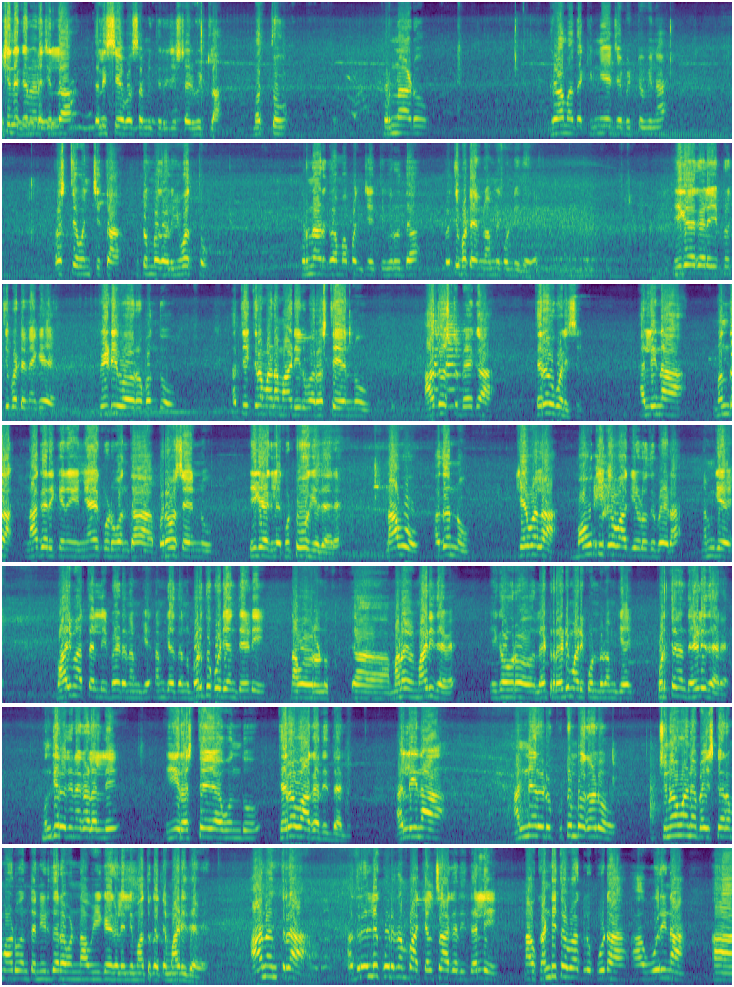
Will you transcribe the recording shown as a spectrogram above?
ದಕ್ಷಿಣ ಕನ್ನಡ ಜಿಲ್ಲಾ ದಲಿತ ಸೇವಾ ಸಮಿತಿ ರಿಜಿಸ್ಟರ್ಡ್ ವಿಟ್ಲ ಮತ್ತು ಹೊರನಾಡು ಗ್ರಾಮದ ಕಿನ್ನೇಜ ಬಿಟ್ಟುವಿನ ರಸ್ತೆ ವಂಚಿತ ಕುಟುಂಬಗಳು ಇವತ್ತು ಹೊರನಾಡು ಗ್ರಾಮ ಪಂಚಾಯತಿ ವಿರುದ್ಧ ಪ್ರತಿಭಟನೆಯನ್ನು ಹಮ್ಮಿಕೊಂಡಿದ್ದೇವೆ. ಈಗಾಗಲೇ ಈ ಪ್ರತಿಭಟನೆಗೆ ಪಿ ಡಿ ಅವರು ಬಂದು ಅತಿಕ್ರಮಣ ಮಾಡಿರುವ ರಸ್ತೆಯನ್ನು ಆದಷ್ಟು ಬೇಗ ತೆರವುಗೊಳಿಸಿ. ಅಲ್ಲಿನ ನೊಂದ ನಾಗರಿಕರಿಗೆ ನ್ಯಾಯ ಕೊಡುವಂತಹ ಭರವಸೆಯನ್ನು ಈಗಾಗಲೇ ಕೊಟ್ಟು ಹೋಗಿದ್ದಾರೆ. ನಾವು ಅದನ್ನು ಕೇವಲ ಮೌಖಿಕವಾಗಿ ಹೇಳೋದು ಬೇಡ. ನಮಗೆ ಬಾಯಿ ಮಾತಲ್ಲಿ ಬೇಡ ನಮಗೆ. ನಮಗೆ ಅದನ್ನು ಬರೆದು ಕೊಡಿ ಅಂತೇಳಿ ನಾವು ಅವರನ್ನು ಮನವಿ ಮಾಡಿದ್ದೇವೆ. ಈಗ ಅವರು ಲೆಟರ್ ರೆಡಿ ಮಾಡಿಕೊಂಡು ನಮಗೆ ಕೊಡ್ತೇನೆ ಅಂತ ಹೇಳಿದ್ದಾರೆ. ಮುಂದಿನ ದಿನಗಳಲ್ಲಿ ಈ ರಸ್ತೆಯ ಒಂದು ತೆರವಾಗದಿದ್ದಲ್ಲಿ ಅಲ್ಲಿನ ಹನ್ನೆರಡು ಕುಟುಂಬಗಳು ಚುನಾವಣೆ ಬಹಿಷ್ಕಾರ ಮಾಡುವಂಥ ನಿರ್ಧಾರವನ್ನು ನಾವು ಈಗಾಗಲೇ ಮಾತುಕತೆ ಮಾಡಿದ್ದೇವೆ. ಆನಂತರ ಅದರಲ್ಲಿ ಕೂಡ ನಮ್ಮ ಕೆಲಸ ಆಗದಿದ್ದಲ್ಲಿ ನಾವು ಖಂಡಿತವಾಗ್ಲೂ ಕೂಡ ಆ ಊರಿನ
